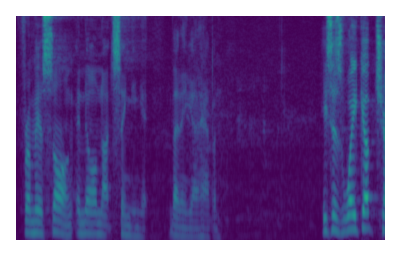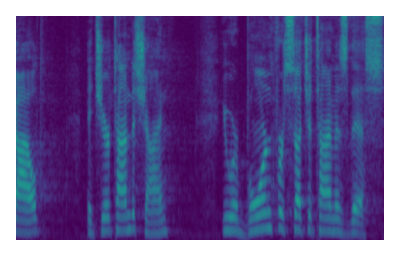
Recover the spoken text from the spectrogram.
from his song. And no, I'm not singing it. That ain't going to happen. He says, Wake up, child. It's your time to shine. You were born for such a time as this.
